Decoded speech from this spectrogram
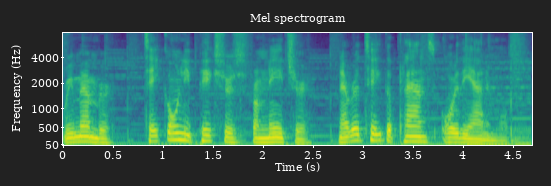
Remember, take only pictures from nature, never take the plants or the animals.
